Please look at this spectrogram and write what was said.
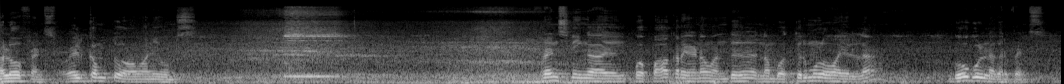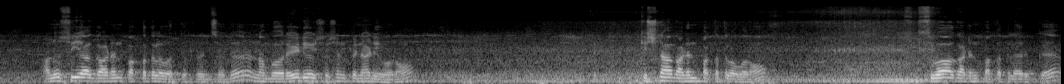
Hello friends welcome to Avani homes friends நீங்கள் இப்போ பார்க்குற இடம் வந்து நம்ம திருமுலவாயலில் கோகுல் நகர் ஃப்ரெண்ட்ஸ் அனுசுயா கார்டன் பக்கத்தில் வருது ஃப்ரெண்ட்ஸ் இது நம்ம ரேடியோ ஸ்டேஷன் பின்னாடி வரும். கிருஷ்ணா கார்டன் பக்கத்தில் வரும். சிவா கார்டன் பக்கத்தில் இருக்குது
